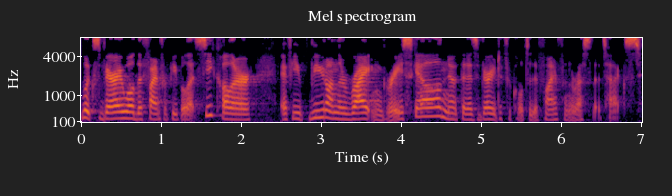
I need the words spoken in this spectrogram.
looks very well defined for people that see color. If you view it on the right in grayscale, note that it's very difficult to define from the rest of the text.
